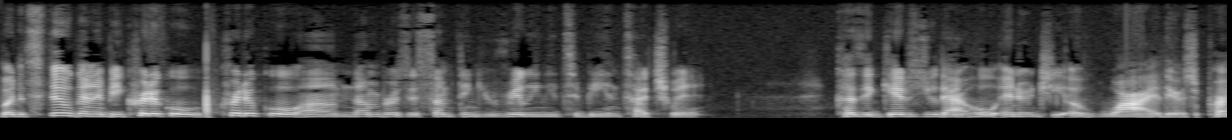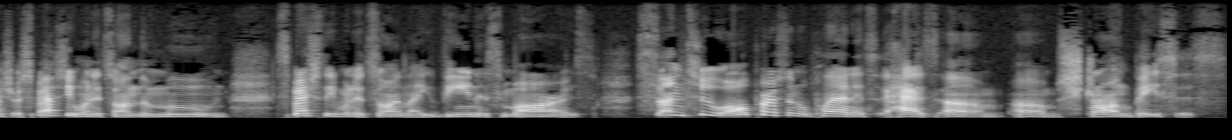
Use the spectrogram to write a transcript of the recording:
But it's still going to be critical. Critical um, numbers is something you really need to be in touch with because it gives you that whole energy of why there's pressure, especially when it's on the moon, especially when it's on like Venus, Mars, Sun too. All personal planets has um, um, strong basis.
